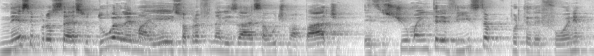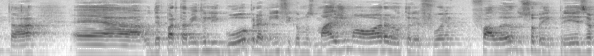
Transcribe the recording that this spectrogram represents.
Nesse processo do LMIA, só para finalizar essa última parte, existiu uma entrevista por telefone, tá? É, o departamento ligou para mim, ficamos mais de uma hora no telefone falando sobre a empresa.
